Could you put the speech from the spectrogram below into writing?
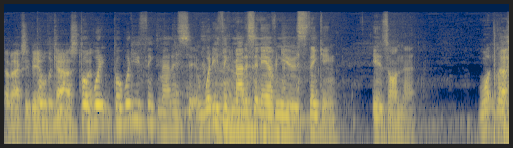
them actually be able to cash. But, but what, but what do you think Madison, what do you think Madison Avenue's thinking is on that? What, like,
